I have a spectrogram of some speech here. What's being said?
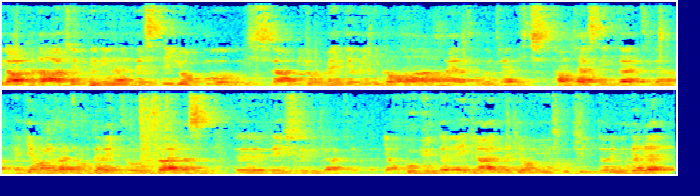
bir arkada AKP'nin hani desteği yok mu, bu İslami yok, beni ama aman ama hayatım boyunca yani hiç tam tersine iddia ettim yani. Hegemonya zaten bu demekti. O rızayı nasıl e, değiştirebildi AKP? Yani bugün de en yaygın hegemonya kurucu ilk döneminde de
